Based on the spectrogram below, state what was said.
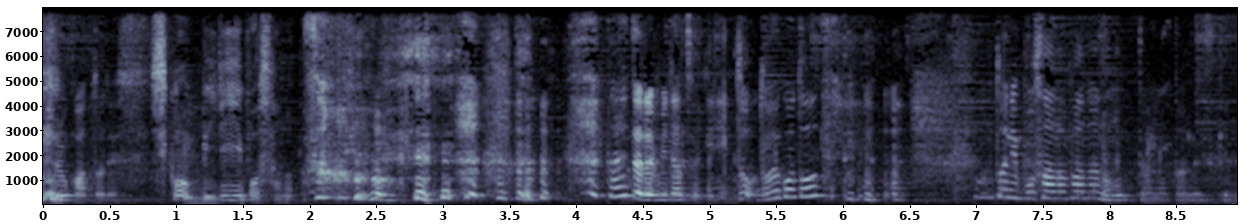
面白かったです。しかもビリー・ボサのタイトル見た時にどどういうこと？って本当にボサノバなの？って思ったんですけど。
